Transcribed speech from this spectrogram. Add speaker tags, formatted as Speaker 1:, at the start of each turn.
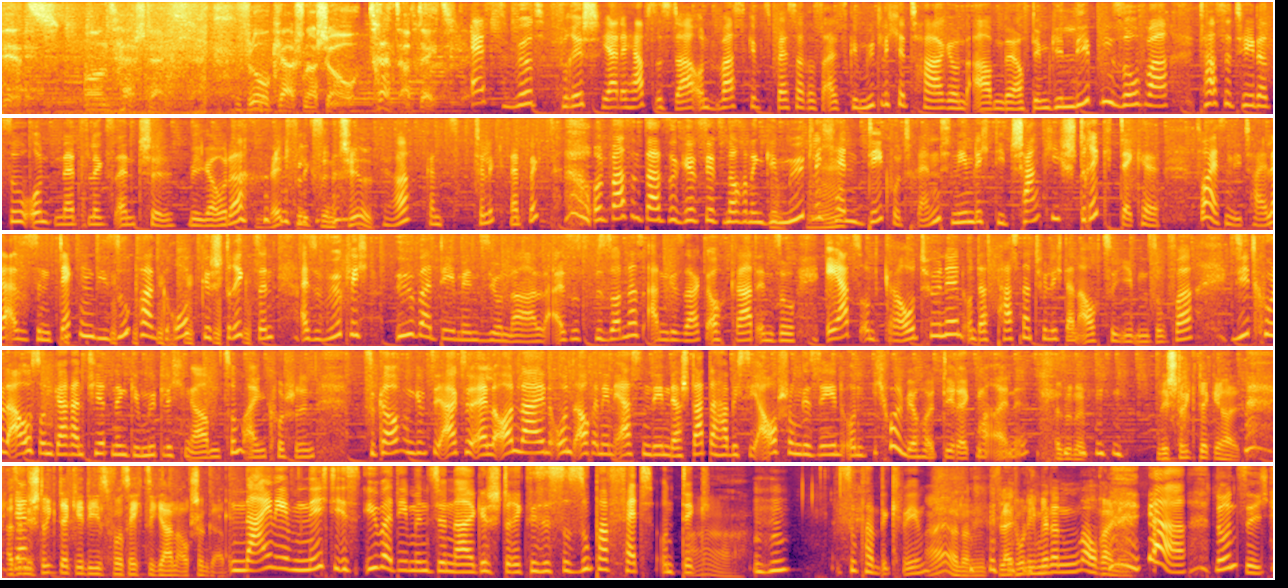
Speaker 1: Hits und Hashtags. Flo Kerschner Show Trend Update.
Speaker 2: Es wird frisch. Ja, der Herbst ist da. Und was gibt's Besseres als gemütliche Tage und Abende auf dem geliebten Sofa, Tasse Tee dazu und Netflix and Chill. Mega, oder?
Speaker 3: Netflix and Chill.
Speaker 2: Ja, ganz chillig, Netflix. Und passend dazu gibt's jetzt noch einen gemütlichen Dekotrend, nämlich die Chunky Strickdecke. So heißen die Teile. Also es sind Decken, die super grob gestrickt sind, also wirklich überdimensional. Also es ist besonders angesagt, auch gerade in so Erz- und Grautönen und das passt natürlich dann auch zu jedem Sofa. Sieht cool aus und garantiert einen gemütlichen Abend zum Einkuscheln. Zu kaufen gibt sie aktuell online und auch in den ersten Läden der Stadt. Da habe ich sie auch schon gesehen und ich hole mir heute direkt mal eine.
Speaker 3: Also eine, eine Strickdecke halt. Also
Speaker 2: Ja.
Speaker 3: eine Strickdecke, die es vor 60 Jahren auch schon gab.
Speaker 2: Nein, eben nicht. Die ist überdimensional gestrickt. Die ist so super fett und dick.
Speaker 3: Ah.
Speaker 2: Super bequem.
Speaker 3: Ah ja, dann vielleicht hole ich mir dann auch eine.
Speaker 2: Ja, lohnt sich.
